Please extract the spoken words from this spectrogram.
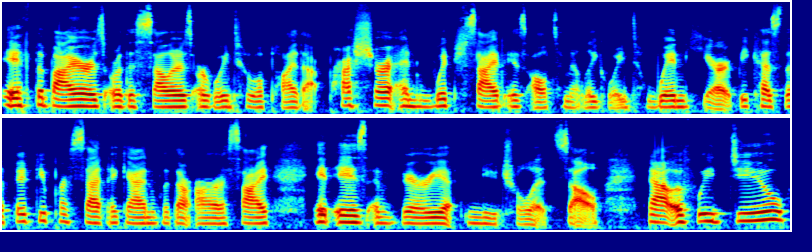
if the buyers or the sellers are going to apply that pressure and which side is ultimately going to win here. Because the 50%, again, with our RSI, it is a very neutral itself. Now, if we do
